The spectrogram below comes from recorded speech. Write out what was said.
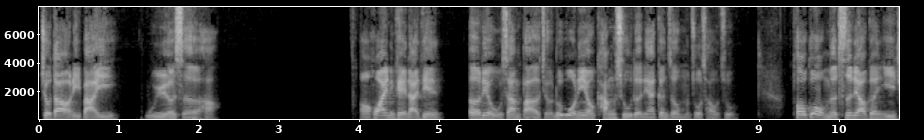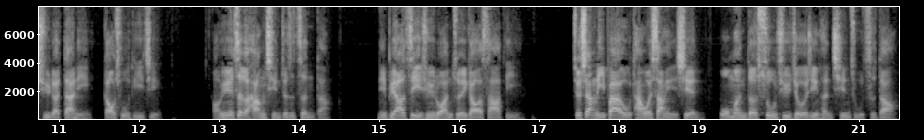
就到礼拜一五月二十二号，哦，欢迎你可以来电二六五三八二九，如果你有康叔的，你还跟着我们做操作，透过我们的资料跟依据来带你高出低进，好，因为这个行情就是震荡。你不要自己去乱追高杀低，就像礼拜五它会上影线，我们的数据就已经很清楚知道。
